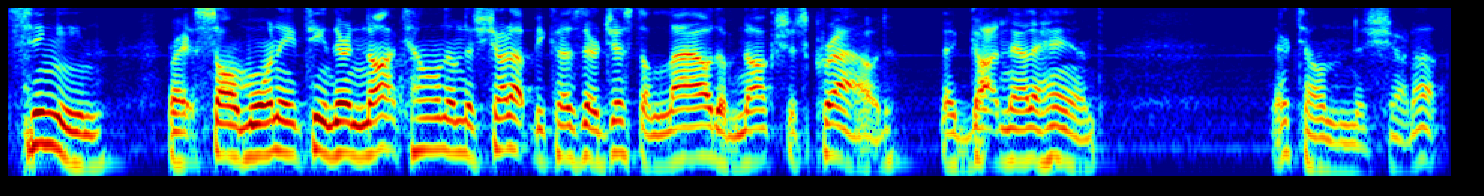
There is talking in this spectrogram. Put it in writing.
singing, right, Psalm 118, they're not telling them to shut up because they're just a loud, obnoxious crowd that gotten out of hand. They're telling them to shut up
